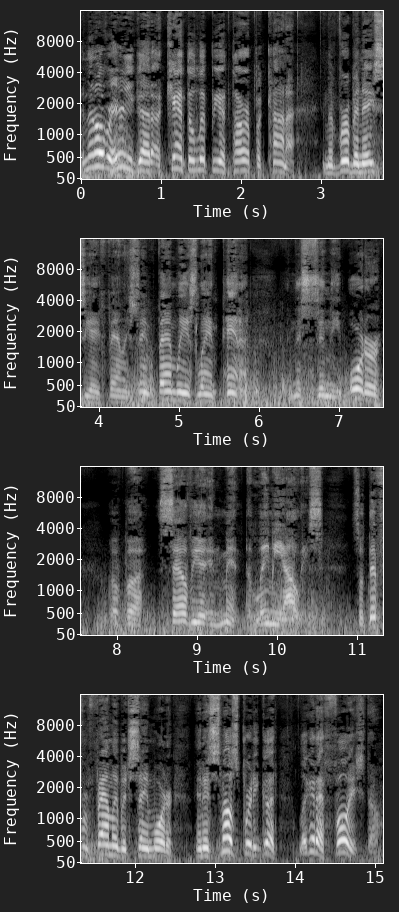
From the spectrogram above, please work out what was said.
And then over here you got Acantholippia tarapacana in the Verbenaceae family. Same family as Lantana. And this is in the order of uh, Salvia and Mint, the Lamiales. So different family, but same order. And it smells pretty good. Look at that foliage, though.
